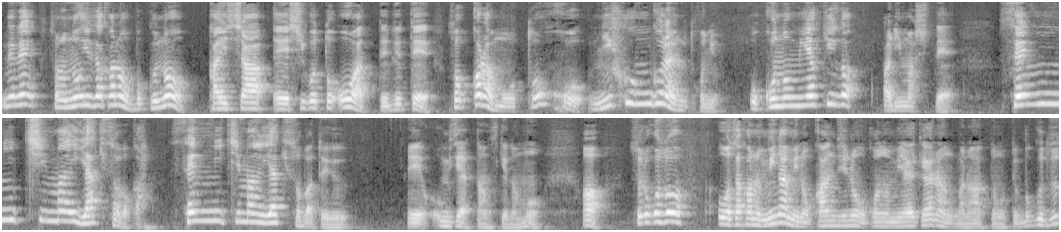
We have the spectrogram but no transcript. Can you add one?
でね、その乃木坂の僕の会社、えー仕事終わって出て、そっからもう徒歩2分ぐらいのとこにお好み焼きがありまして、千日前焼きそばか。千日前焼きそばという、えーお店やったんですけども、あ、それこそ大阪の南の感じのお好み焼き屋なんかなと思って、僕ずっ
